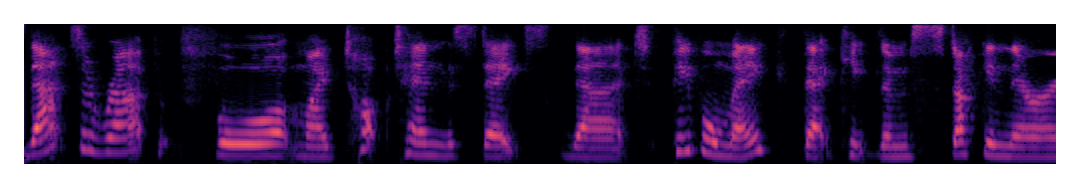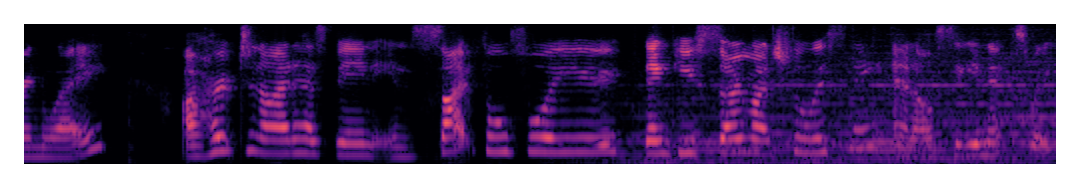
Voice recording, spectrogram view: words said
that's a wrap for my top 10 mistakes that people make that keep them stuck in their own way. I hope tonight has been insightful for you. Thank you so much for listening, and I'll see you next week.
